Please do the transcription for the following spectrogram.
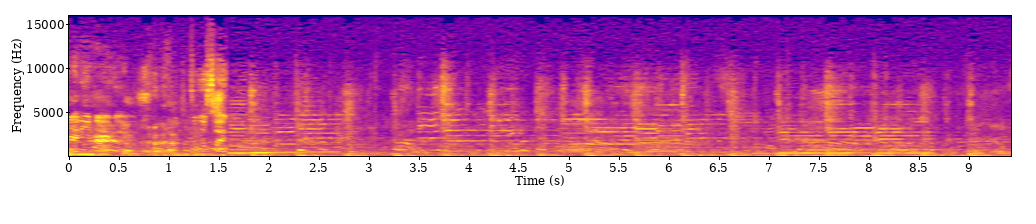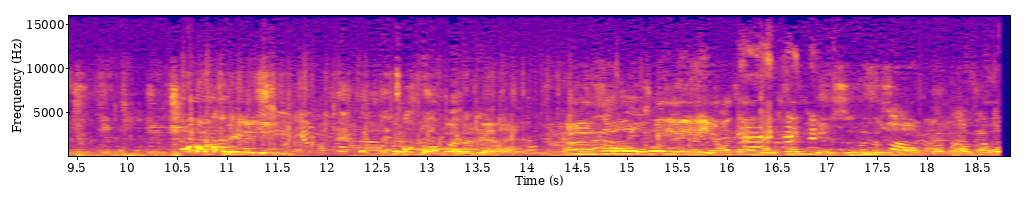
太厉害了，这么帅。这个也，这是我们的愿望。那稍后郭爷爷也要在三点十分的时候来挑战我。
